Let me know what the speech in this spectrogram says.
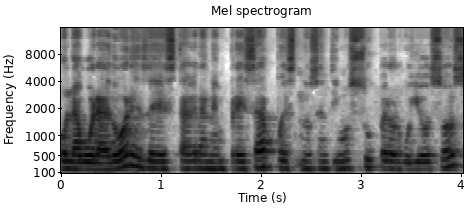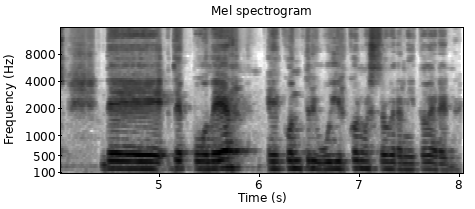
colaboradores de esta gran empresa, pues nos sentimos súper orgullosos de de, poder eh, contribuir con nuestro granito de arena.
